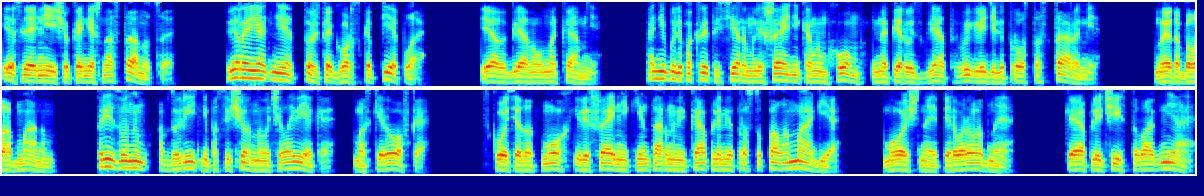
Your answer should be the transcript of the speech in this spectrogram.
если они еще, конечно, останутся. Вероятнее, только горстка пепла. Я глянул на камни. Они были покрыты серым лишайником и мхом и на первый взгляд выглядели просто старыми. Но это было обманом, призванным обдурить непосвященного человека, маскировка. Сквозь этот мох или шайник янтарными каплями проступала магия, мощная, первородная, капли чистого огня,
